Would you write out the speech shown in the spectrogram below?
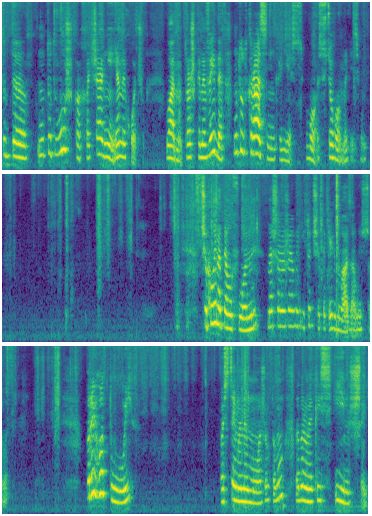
Тут, е, ну, тут вушка, хоча ні, я не хочу. Ладно, трошки не вийде. Ну тут красненьке є. Ось, з цього ми візьмемо. Чохли на телефони наш рожевий, і тут ще таких два залишилось. Приготуй. Ось цей ми не можемо, тому виберемо якийсь інший.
